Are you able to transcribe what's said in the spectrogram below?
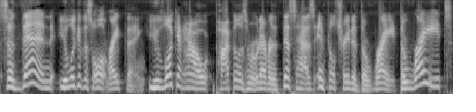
So then you look at this alt right thing. You look at how populism or whatever that this has infiltrated the right. The right,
